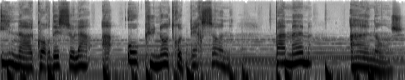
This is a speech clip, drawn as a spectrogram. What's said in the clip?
Il n'a accordé cela à aucune autre personne, pas même à un ange.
